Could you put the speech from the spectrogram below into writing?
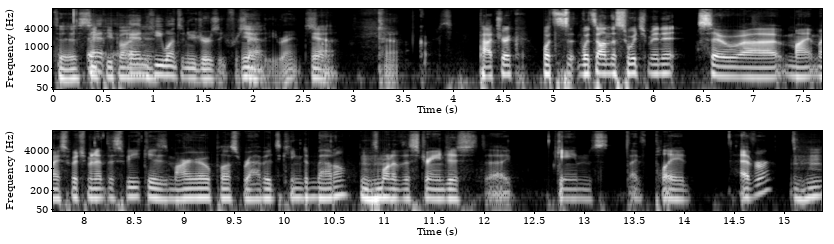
to see and, people. and yeah. he went to New Jersey for Yeah. Sandy, right? So- yeah, Of course. Patrick, what's what's on the Switch minute? So uh, my my Switch minute this week is Mario plus Rabbids Kingdom Battle. It's Mhm. one of the strangest uh, games I've played ever, Mm-hmm.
